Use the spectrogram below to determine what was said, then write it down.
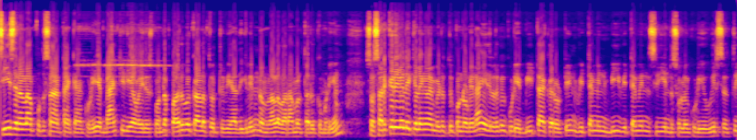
சீசனலாக புதுசாக அட்டாக் ஆகக்கூடிய பாக்டீரியா வைரஸ் போன்ற பருவகால தொற்று வியாதிகளையும் நம்மளால் வராமல் தடுக்க முடியும். ஸோ சர்க்கரை விலைக்கிழங்கு நம்ம எடுத்துக்கொண்டோம் அப்படின்னா இதில் இருக்கக்கூடிய beta carotene vitamin B vitamin C என்று சொல்லக்கூடிய உயிர் சத்து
